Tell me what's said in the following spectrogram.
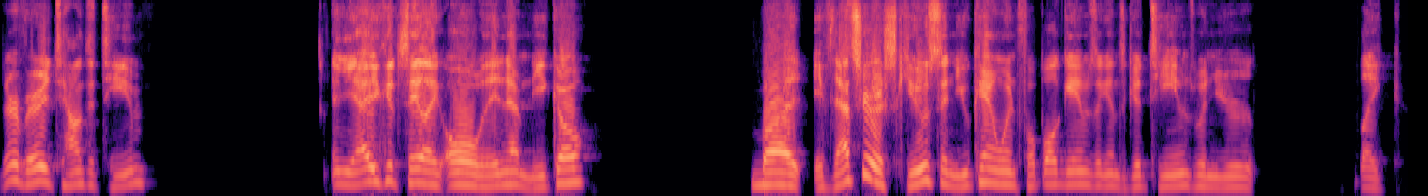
they're a very talented team. And yeah, you could say like, oh, they didn't have Nico. But if that's your excuse and you can't win football games against good teams when you're like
